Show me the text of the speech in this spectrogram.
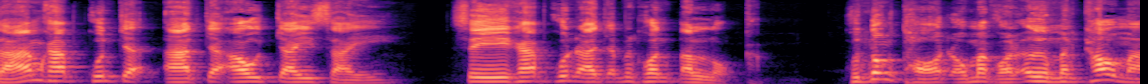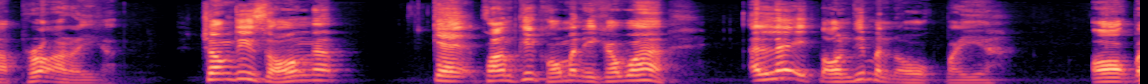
สามครับ คุณจะอาจจะเอาใจใส่สี่ครับ คุณอาจจะเป็นคนตลกครับ คุณต้องถอดออกมาก่อนเออมันเข้ามาเพราะอะไรครับ ช่องที่สองครับ แกะความคิดของมันอีกครับว่าอะไรตอนที่มันออกไปอะออกไป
